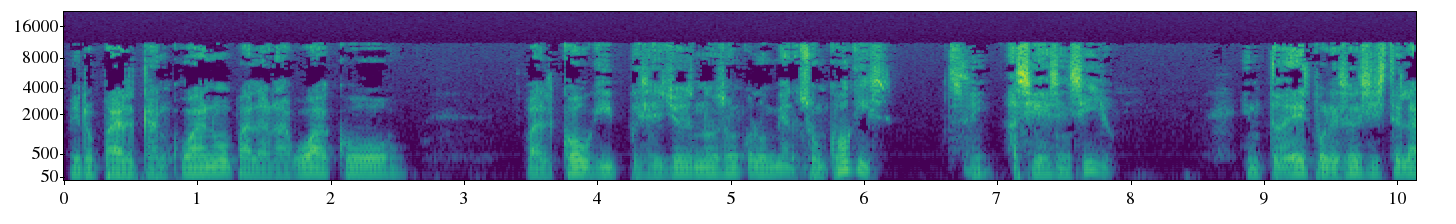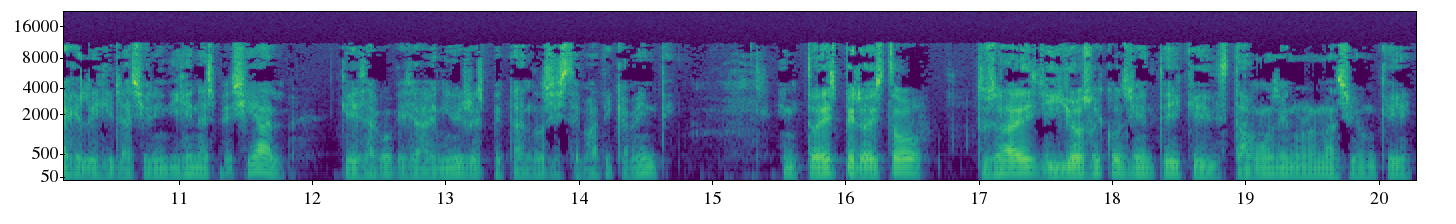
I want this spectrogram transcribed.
Pero para el cancuano, para el arahuaco, para el cogi, pues ellos no son colombianos, son cogis. ¿sí? Así de sencillo. Entonces, por eso existe la legislación indígena especial, que es algo que se ha venido irrespetando sistemáticamente. Entonces, pero esto, tú sabes, y yo soy consciente de que estamos en una nación que,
